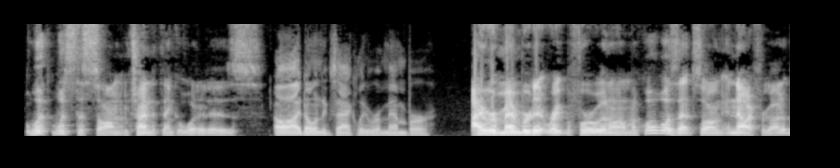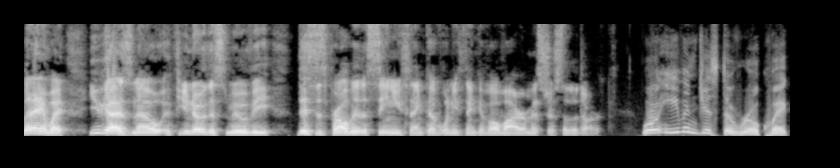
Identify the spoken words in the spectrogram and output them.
what what's the song? I'm trying to think of what it is. Oh, I don't exactly remember. I remembered it right before we went on. I'm like, what was that song? And now I forgot it. But anyway, you guys know if you know this movie, this is probably the scene you think of when you think of Elvira, Mistress of the Dark. Well, even just a real quick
